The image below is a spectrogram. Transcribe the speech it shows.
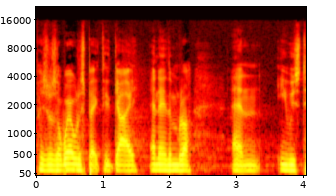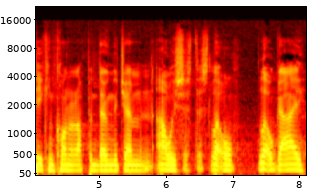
Pej was a well-respected guy in Edinburgh, and he was taking Connor up and down the gym, and I was just this little little guy,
